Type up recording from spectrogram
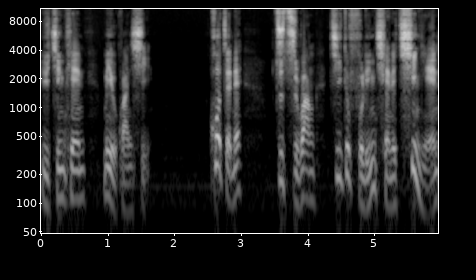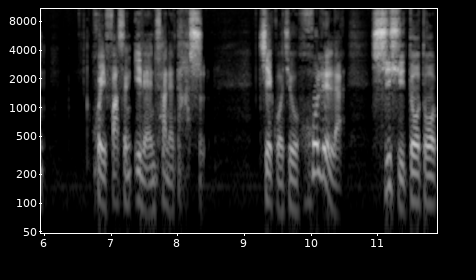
与今天没有关系，或者呢？只指望基督复临前的七年会发生一连串的大事，结果就忽略了许许多多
